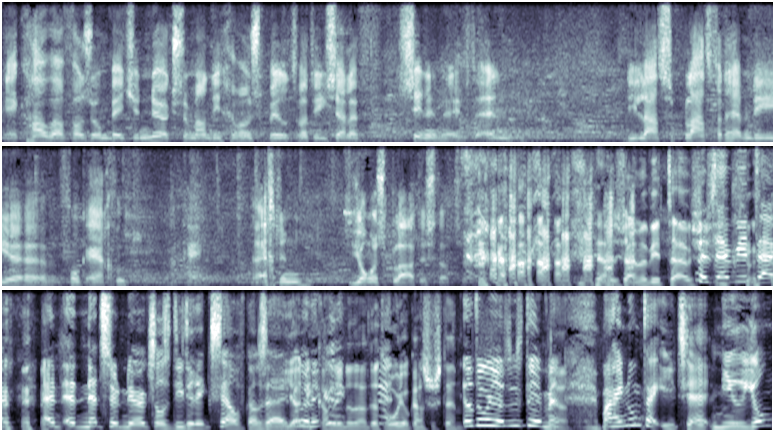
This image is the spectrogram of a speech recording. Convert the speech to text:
ik hou wel van zo'n beetje nurkse man die gewoon speelt wat hij zelf zin in heeft. En die laatste plaat van hem, die uh, vond ik erg goed. Oké. Okay. Echt een jongensplaat is dat. ja, dan zijn we weer thuis. Dan zijn we weer thuis. En, en net zo nurks als Diederik zelf kan zijn. Ja, die kan inderdaad. Dat hoor je ook aan zijn stem. Dat hoor je aan zijn stem, hè? Ja. Maar hij noemt daar iets, hè? Neil Young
